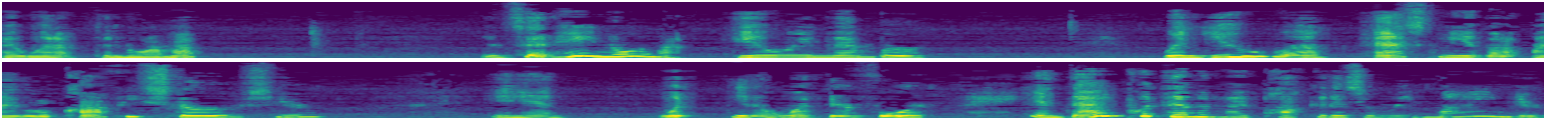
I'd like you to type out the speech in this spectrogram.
I went up to Norma and said, Hey, Norma, do you remember when you uh, asked me about my little coffee stirrers here and what, you know, what they're for? And I put them in my pocket as a reminder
